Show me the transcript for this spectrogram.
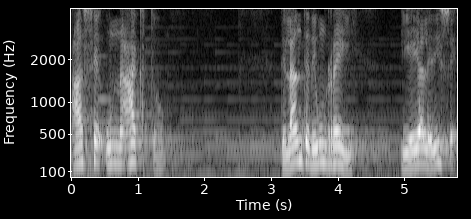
hace un acto delante de un rey y ella le dice,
